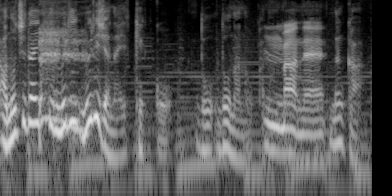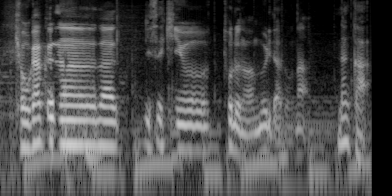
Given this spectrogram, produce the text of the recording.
あの時代って無理無理じゃない？結構。どうどうなのかな、うん、まあね、なんか。巨額な移籍を取るのは無理だろうな。なんか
